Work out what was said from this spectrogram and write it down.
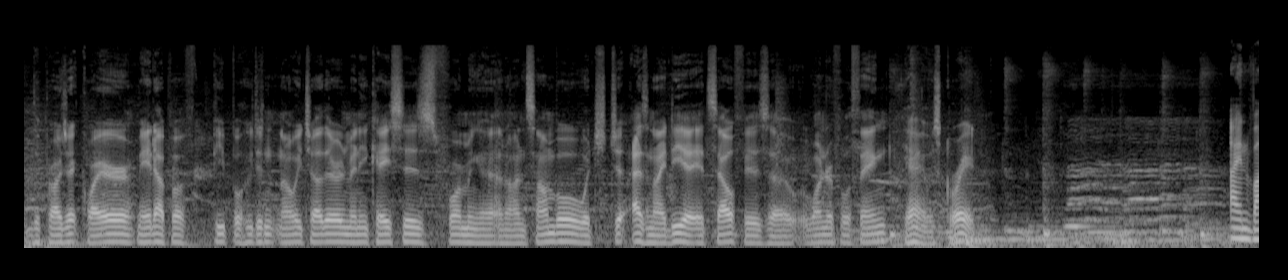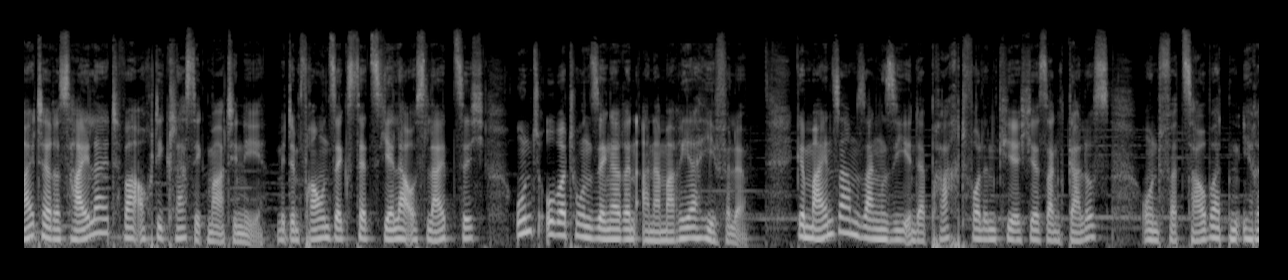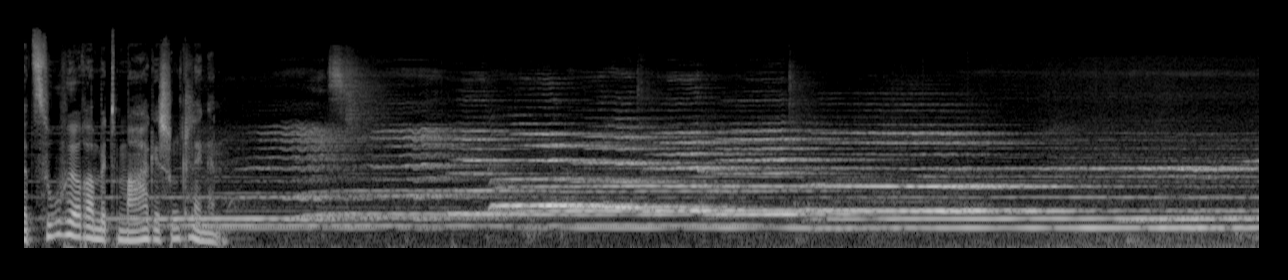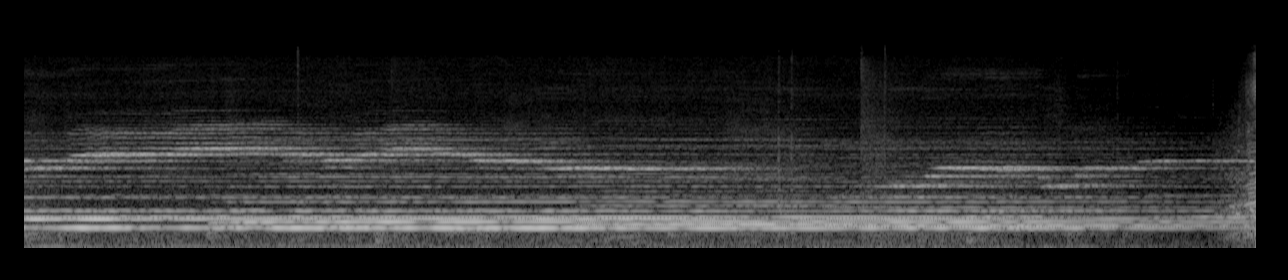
The project choir made up of people who didn't know each other in many cases, forming a, an ensemble, which as an idea itself is a wonderful thing. Yeah, it was great. Ein weiteres Highlight war auch die Klassik-Matinee mit dem Frauensextett Ciela aus Leipzig und Obertonsängerin Anna-Maria Hefele. Gemeinsam sangen sie in der prachtvollen Kirche St. Gallus und verzauberten ihre Zuhörer mit magischen Klängen.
